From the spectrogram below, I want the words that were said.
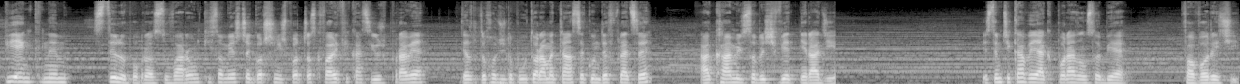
W pięknym stylu po prostu. Warunki są jeszcze gorsze niż podczas kwalifikacji. Już prawie dochodzi do 1,5 metra na sekundę w plecy. A Kamil sobie świetnie radzi. Jestem ciekawy, jak poradzą sobie faworyci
